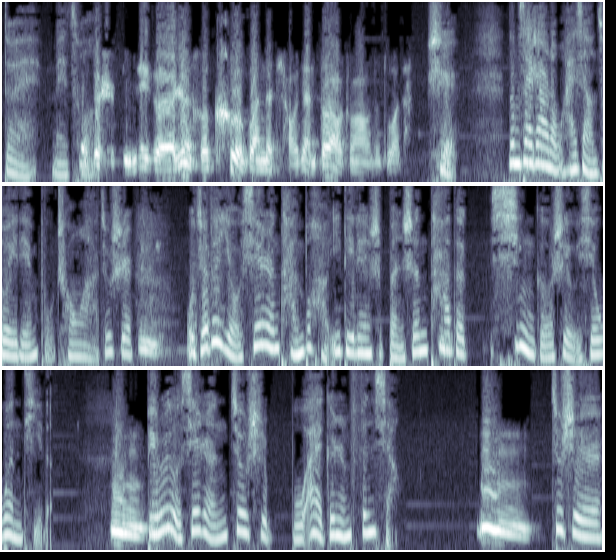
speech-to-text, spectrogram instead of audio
对，没错这错，个是比那个任何客观的条件都要重要的多的。是。那么在这儿呢，我还想做一点补充啊，就是嗯我觉得有些人谈不好异地恋是本身他的性格是有一些问题的，嗯比如有些人就是不爱跟人分享，嗯就是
